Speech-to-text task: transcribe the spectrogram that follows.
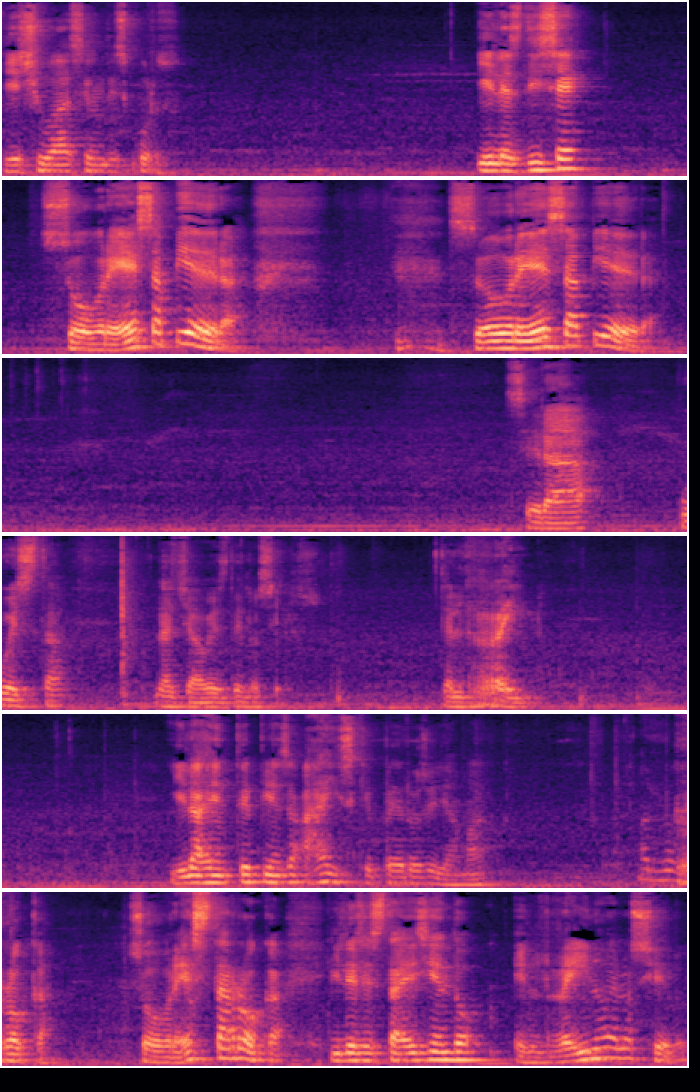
Yeshua hace un discurso. Y les dice, sobre esa piedra, sobre esa piedra, será puesta las llaves de los cielos, del reino. Y la gente piensa, ay, es que Pedro se llama roca. Sobre esta roca y les está diciendo, el reino de los cielos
